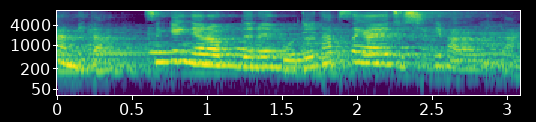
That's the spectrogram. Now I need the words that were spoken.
축원합니다. 승객 여러분들은 모두 탑승하여 주시기 바랍니다.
